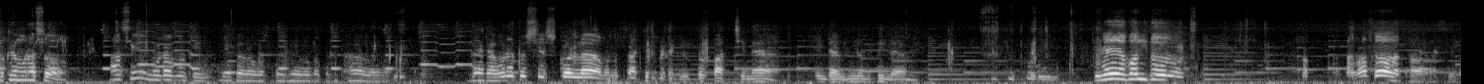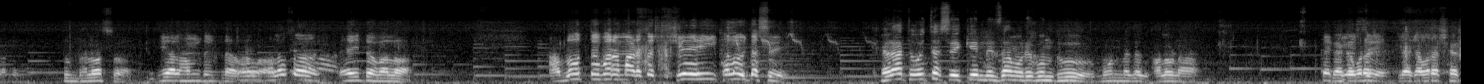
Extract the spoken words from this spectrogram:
তো কেমন আছো? আছি মোটামুটি বেকার অবস্থা খারাপ লাগে লেখাপড়া তো শেষ করলাম মানে পেটাকরি তো পাচ্ছি না। ইন্টারভিউ দিলাম। কি করি? রে বন্ধু? ভালো হ্যাঁ, আছি ভালো। তুমি ভালো আছো? জি আলহামদুলিল্লাহ ভালো। তো এই তো ভালো। ভালো তো পারে মারে তো সেই খেলা হইতাছে। খেলা তো হইতাছে কে নেজাম রে বন্ধু? মন মেজাজ ভালো না। শেষ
